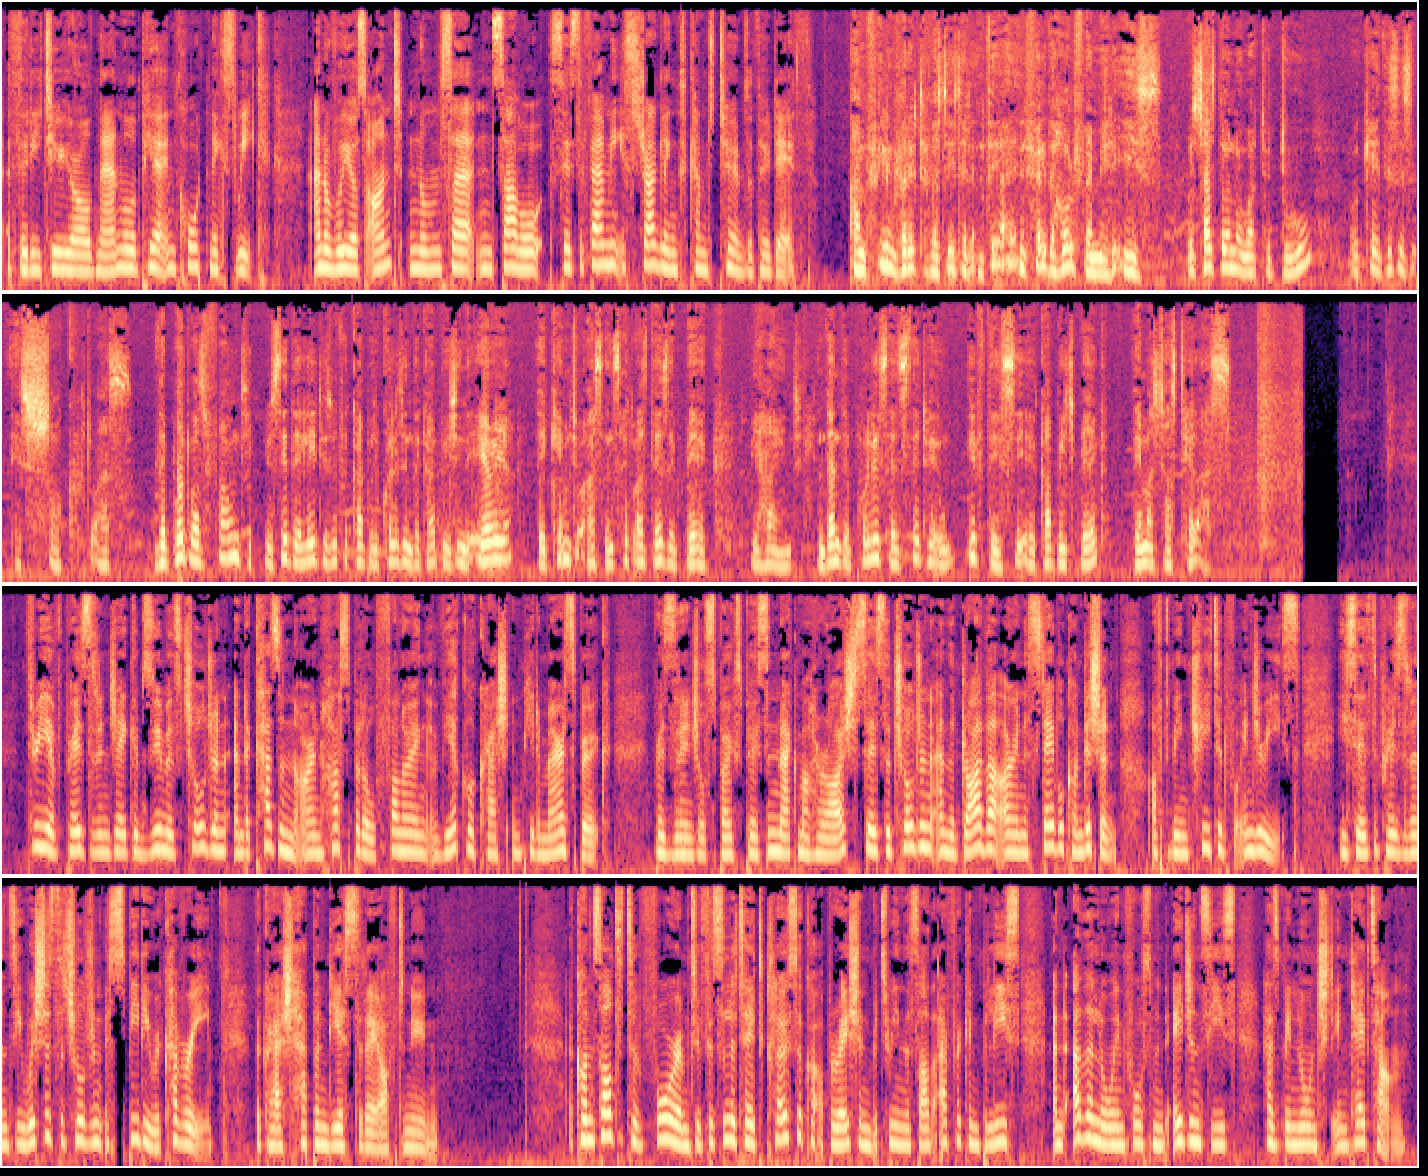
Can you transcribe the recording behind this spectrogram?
A 32 year old man will appear in court next week. Anovuyo's aunt, Nomsa Nsabo, says the family is struggling to come to terms with her death. I'm feeling very devastated. In fact, the whole family is. We just don't know what to do. Okay, this is a shock to us. The boat was found. You see the ladies with the garbage, collecting the garbage in the area. They came to us and said to us, there's a bag behind. And then the police had said to him, if they see a garbage bag, they must just tell us. Three of President Jacob Zuma's children and a cousin are in hospital following a vehicle crash in Pietermaritzburg. Presidential spokesperson Mac Maharaj says the children and the driver are in a stable condition after being treated for injuries. He says the presidency wishes the children a speedy recovery. The crash happened yesterday afternoon. A consultative forum to facilitate closer cooperation between the South African police and other law enforcement agencies has been launched in Cape Town.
